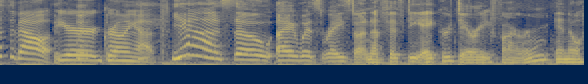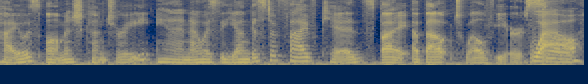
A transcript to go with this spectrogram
us about your growing up. Yeah, so I was raised on a 50 acre dairy farm in Ohio's Amish country, and I was the youngest of five kids by about 12 years. Wow. So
